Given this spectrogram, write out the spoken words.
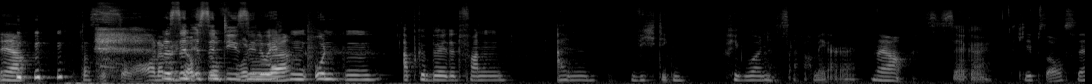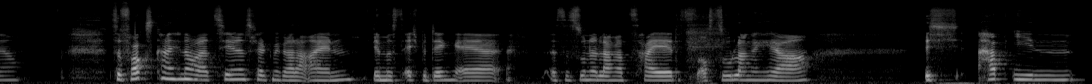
Ja. Das ist so. Oh, da Das sind, es sind die. Silhouetten unten abgebildet von allen wichtigen Figuren. Das ist einfach mega geil. Ja. Das ist sehr geil. Ich liebe es auch sehr. Zu Fox kann ich noch erzählen, es fällt mir gerade ein. Ihr müsst echt bedenken, ey, es ist so eine lange Zeit, es ist auch so lange her. Ich habe ihn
